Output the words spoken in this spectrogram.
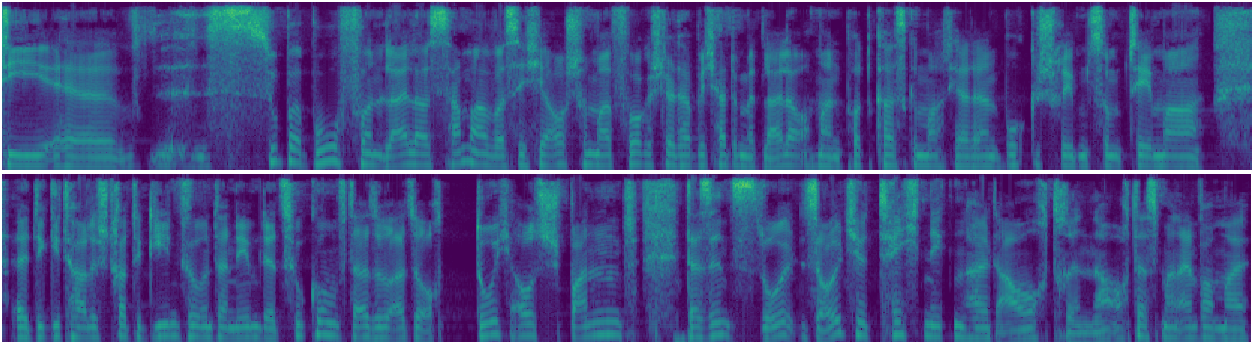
die äh, super Buch von Laila Summer, was ich ja auch schon mal vorgestellt habe. Ich hatte mit Laila auch mal einen Podcast gemacht. Die hat ein Buch geschrieben zum Thema äh, digitale Strategien für Unternehmen der Zukunft. Also also auch durchaus spannend. Da sind so, solche Techniken halt auch drin. Ne? Auch dass man einfach mal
